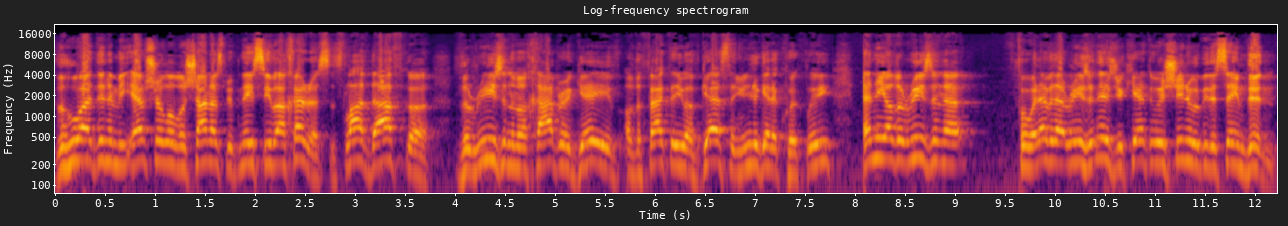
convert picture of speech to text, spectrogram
"V'hu adin mi efshar lo loshanas b'pnei siva acheres." It's la dafka. The reason the Mechaber gave of the fact that you have guests and you need to get it quickly. Any other reason that, for whatever that reason is, you can't do a shinu would be the same din.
